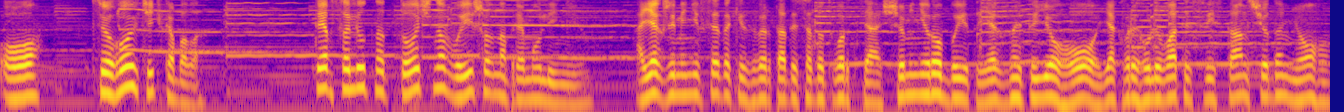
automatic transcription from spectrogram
О, цього й вчить Кабала. Ти абсолютно точно вийшов на пряму лінію. А як же мені все-таки звертатися до Творця? Що мені робити, як знайти його, як врегулювати свій стан щодо нього?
